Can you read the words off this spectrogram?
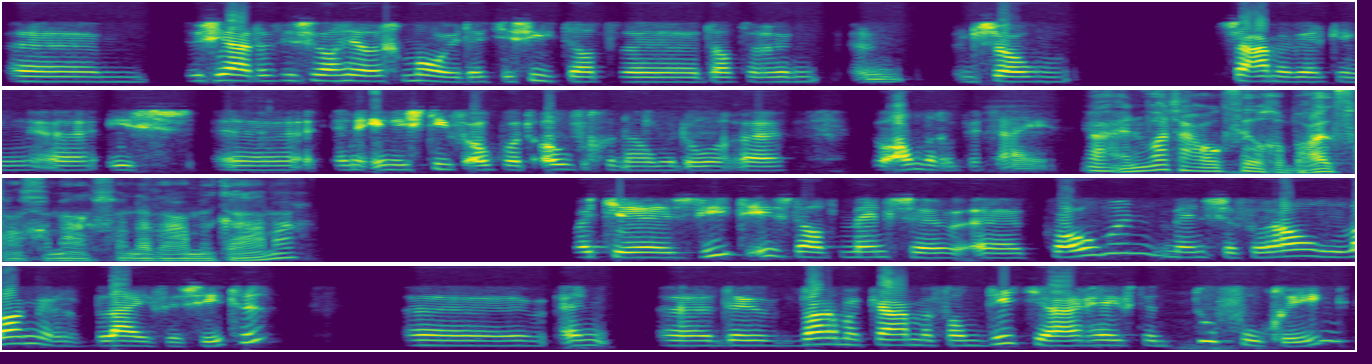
Ehm, dus ja, dat is wel heel erg mooi dat je ziet dat, eh, dat er een, een, een zo'n samenwerking eh, is eh, en een initiatief ook wordt overgenomen door, door andere partijen. Ja, en wordt daar ook veel gebruik van gemaakt van de warme kamer? Wat je ziet is dat mensen komen, mensen vooral langer blijven zitten. En de warme kamer van dit jaar heeft een toevoeging.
